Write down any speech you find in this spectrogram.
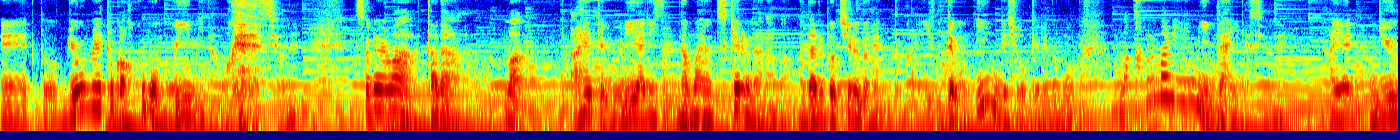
えーと、病名とかほぼ無意味なわけですよね。それはただまああえて無理やり名前を付けるならばアダルト・チルドレンとかってもいいんでしょうけれども、まあ、あんまり意味ないですよね。流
